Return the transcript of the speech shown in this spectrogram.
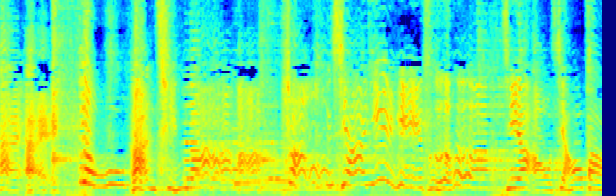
爱有感情啊！生下一子叫小宝。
